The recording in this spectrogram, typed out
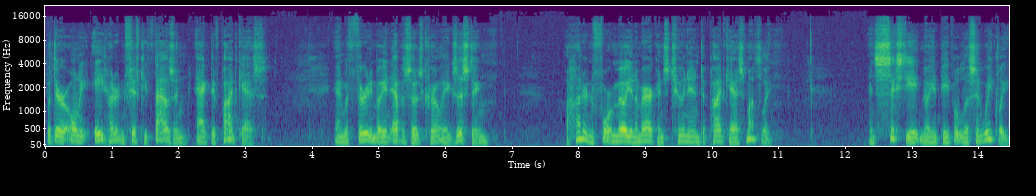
But there are only 850,000 active podcasts. And with 30 million episodes currently existing, 104 million Americans tune in to podcasts monthly. And 68 million people listen weekly.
